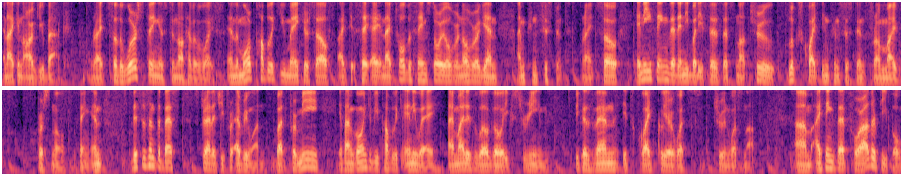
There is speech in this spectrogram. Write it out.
and I can argue back. Right. So the worst thing is to not have a voice. And the more public you make yourself, I t- say, and I've told the same story over and over again. I'm consistent. Right. So anything that anybody says that's not true looks quite inconsistent from my personal thing. And this isn't the best strategy for everyone, but for me, if I'm going to be public anyway, I might as well go extreme because then it's quite clear what's true and what's not. Um, I think that for other people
